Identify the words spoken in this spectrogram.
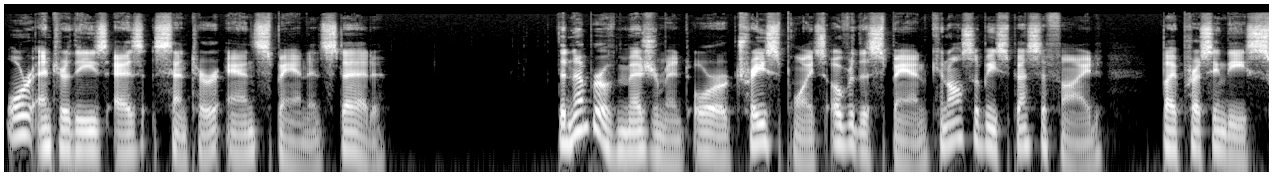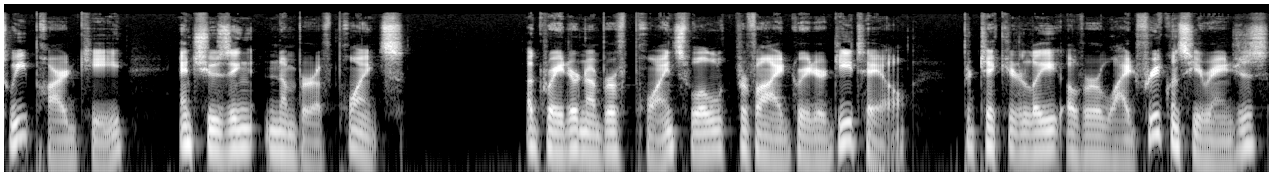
or enter these as center and span instead. The number of measurement or trace points over the span can also be specified by pressing the sweep hard key and choosing number of points. A greater number of points will provide greater detail, particularly over wide frequency ranges,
